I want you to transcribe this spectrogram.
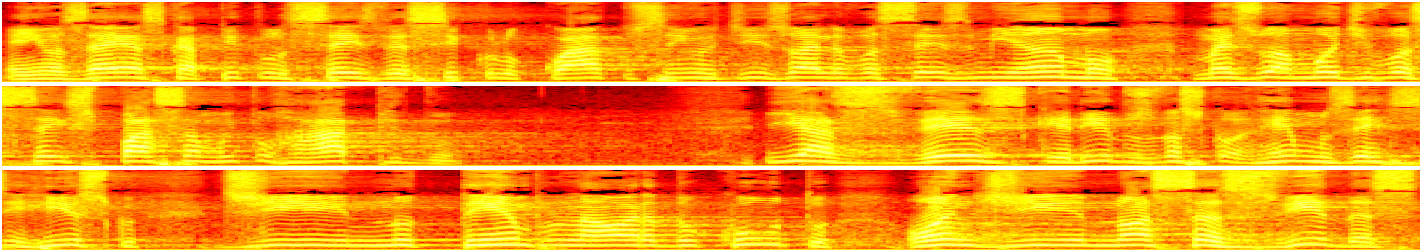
Em Oséias capítulo 6, versículo 4, o Senhor diz: Olha, vocês me amam, mas o amor de vocês passa muito rápido. E às vezes, queridos, nós corremos esse risco de no templo, na hora do culto, onde nossas vidas,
